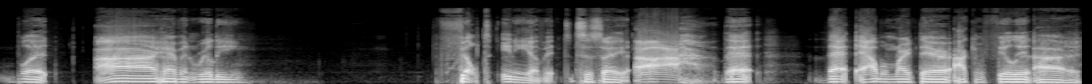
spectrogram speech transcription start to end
but I haven't really felt any of it to say, ah, that that album right there, I can feel it. I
